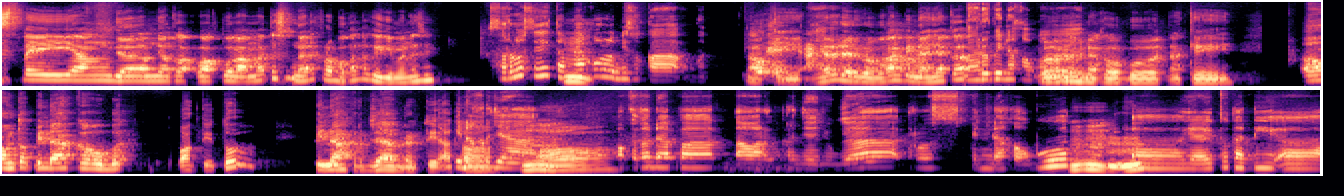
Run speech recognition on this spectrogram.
stay yang dalam jangka waktu lama tuh sebenarnya kerobokan tuh kayak gimana sih? seru sih tapi Hmm. aku lebih suka Ubud Oke, akhirnya dari kerobokan pindahnya ke baru pindah ke baru Ubud pindah ke Ubud. Oke. Oh, untuk pindah ke Ubud waktu itu pindah kerja berarti atau pindah kerja Hmm. Oh. waktu itu dapat tawaran kerja juga terus pindah ke Ubud Mm-mm. Mm-mm. Eh, ya itu tadi eh,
